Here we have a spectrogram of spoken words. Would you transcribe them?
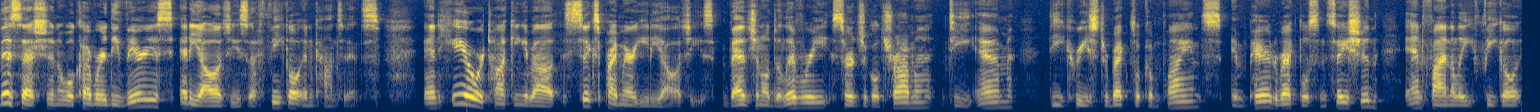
This session will cover the various etiologies of fecal incontinence. And here we're talking about six primary etiologies vaginal delivery, surgical trauma, DM, decreased rectal compliance, impaired rectal sensation, and finally, fecal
